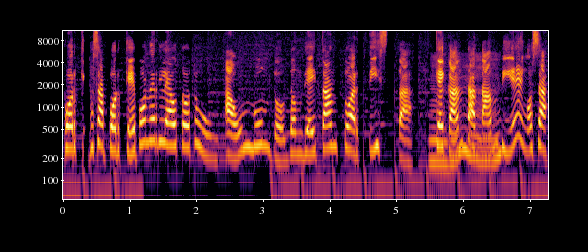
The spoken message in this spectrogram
¿Por qué, o sea, ¿por qué ponerle autotune a un mundo donde hay tanto artista que canta tan bien? O sea,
